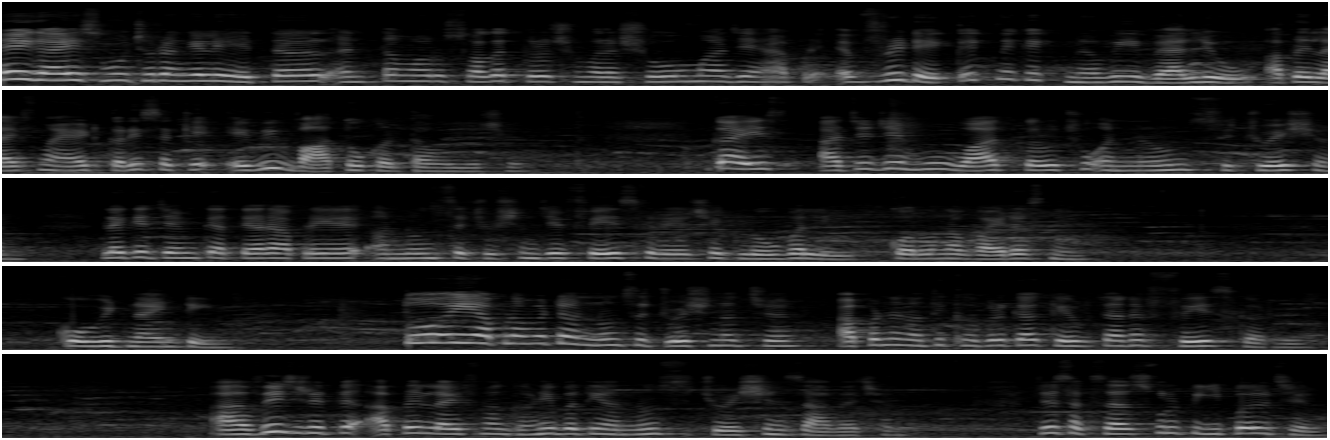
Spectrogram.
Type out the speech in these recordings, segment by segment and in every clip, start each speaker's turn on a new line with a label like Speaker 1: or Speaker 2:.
Speaker 1: હે ગાઈસ હું છું રંગેલી હેતલ અને તમારું સ્વાગત કરું છું મારા શોમાં જે આપણે એવરીડે કંઈક ને કંઈક નવી વેલ્યુ આપણી લાઈફમાં એડ કરી શકીએ એવી વાતો કરતા હોઈએ છીએ. ગાઈસ આજે જે હું વાત કરું છું અનનોન સિચ્યુએશન એટલે કે જેમ કે અત્યારે આપણે અનનોન સિચ્યુએશન જે ફેસ કરીએ છીએ ગ્લોબલી કોરોના વાયરસની કોવિડ નાઇન્ટીન તો એ આપણા માટે અનનોન સિચ્યુએશન જ છે. આપણને નથી ખબર કે આ કેવી રીતે આને ફેસ કરવી. આવી જ રીતે આપણી લાઈફમાં ઘણી બધી અનનોન સિચ્યુએશન્સ આવે છે. જે સક્સેસફુલ પીપલ છે.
